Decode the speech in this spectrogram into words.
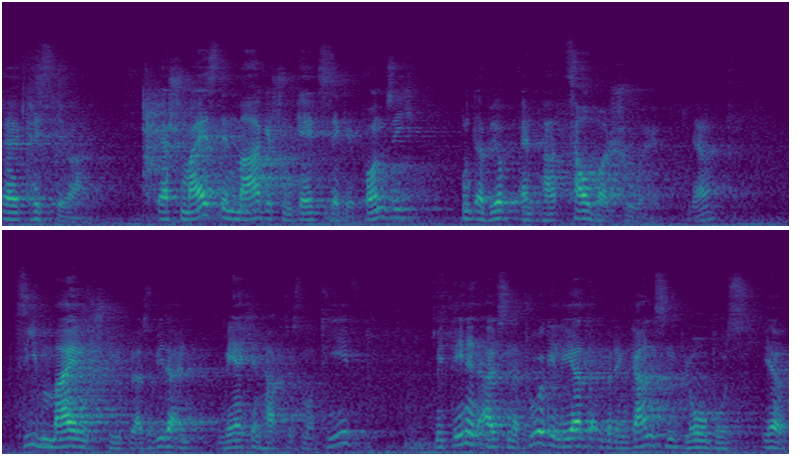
äh, Christeva. Er schmeißt den magischen Geldsäckel von sich und erwirbt ein paar Zauberschuhe. Ja? Sieben Meilenstiefel, also wieder ein märchenhaftes Motiv, mit denen als Naturgelehrter über den ganzen Globus irrt.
